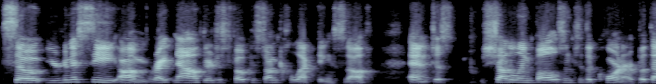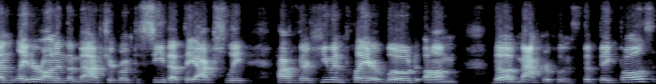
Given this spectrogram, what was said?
So you're going to see um, right now they're just focused on collecting stuff and just shuttling balls into the corner. But then later on in the match, you're going to see that they actually have their human player load um, the macropollutants, the big balls,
